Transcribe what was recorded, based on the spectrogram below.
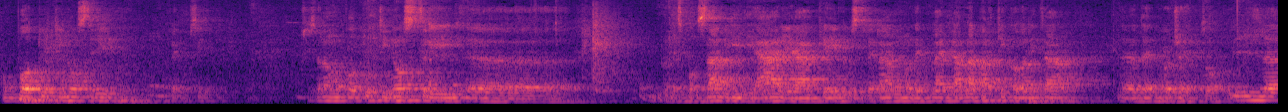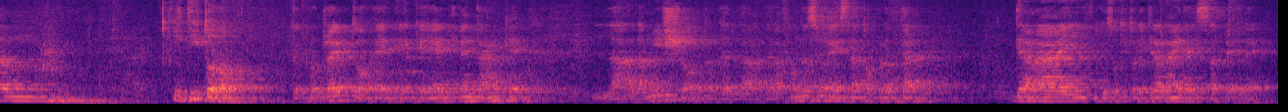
un po' tutti i nostri, sì, ci saranno un po' tutti i nostri eh, responsabili di area che illustreranno le, la, la, particolarità eh, del progetto. Il, um, il, titolo del progetto e che diventa anche la, la mission della, della, fondazione è stato quello di dare Granai, questo titolo di Granai del sapere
